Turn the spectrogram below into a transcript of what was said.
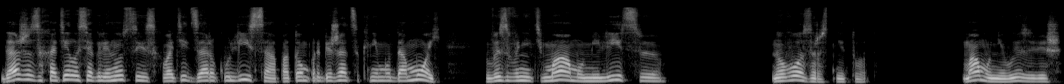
Даже захотелось оглянуться и схватить за руку Лиса, а потом пробежаться к нему домой, вызвонить маму, милицию. Но возраст не тот. Маму не вызовешь.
